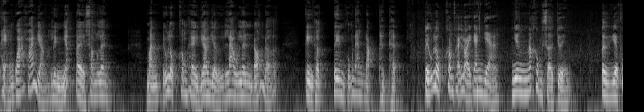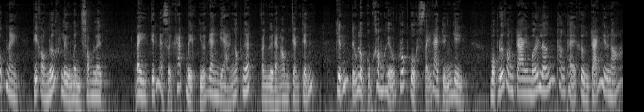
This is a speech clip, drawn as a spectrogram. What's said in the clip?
Thẹn quá hóa giận liền nhất tề xông lên. Mạnh tiểu lục không hề do dự lao lên đón đỡ. Kỳ thực tim cũng đang đập thịt thịt. Tiểu lục không phải loại gan dạ nhưng nó không sợ chuyện. Từ giờ phút này, chỉ còn nước liều mình xông lên. Đây chính là sự khác biệt giữa gan dạ ngốc nghếch và người đàn ông chân chính. Chính Tiểu Lục cũng không hiểu rốt cuộc xảy ra chuyện gì. Một đứa con trai mới lớn, thân thể cường tráng như nó,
